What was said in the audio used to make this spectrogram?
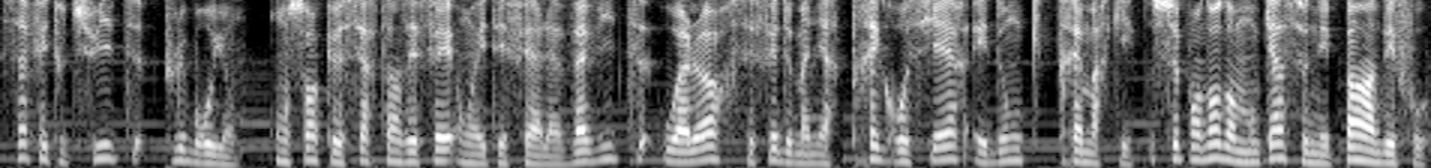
ça fait tout de suite plus brouillon on sent que certains effets ont été faits à la va-vite ou alors c'est fait de manière très grossière et donc très marquée. Cependant, dans mon cas, ce n'est pas un défaut.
